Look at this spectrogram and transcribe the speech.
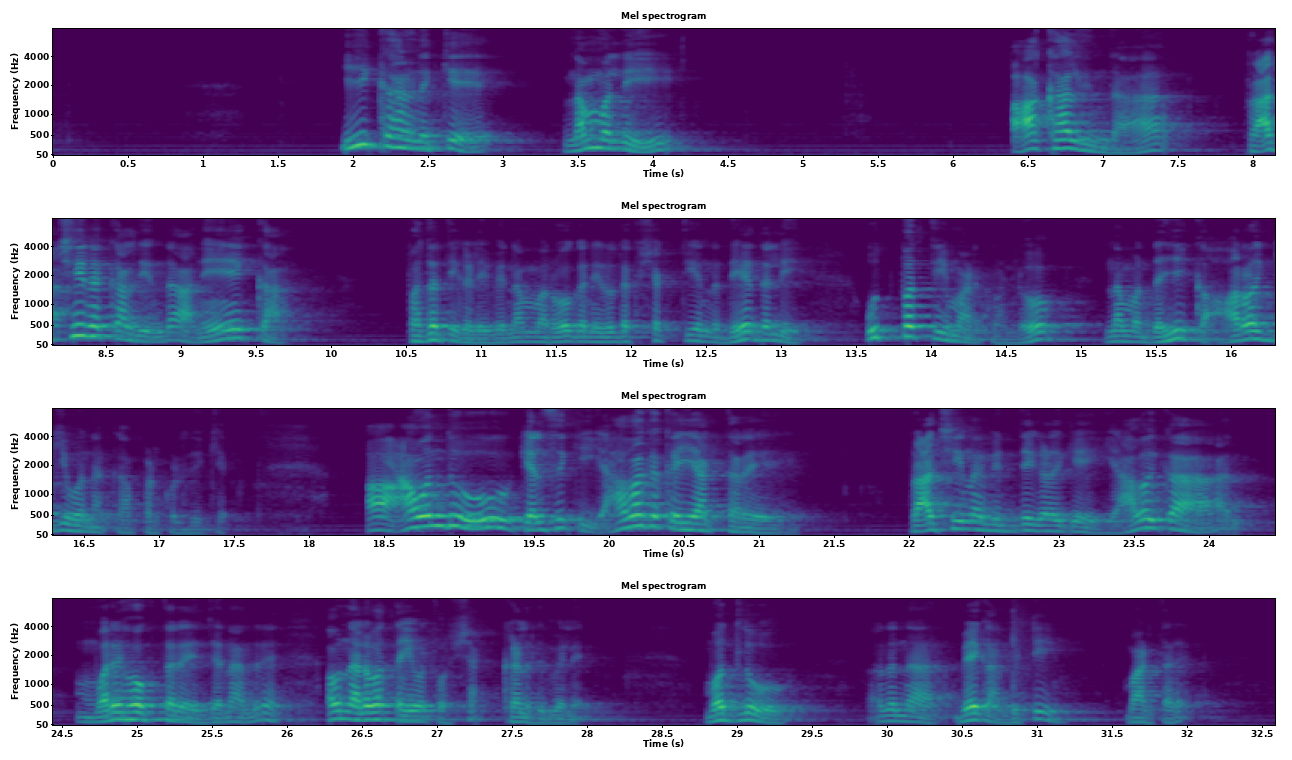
ಈ ಕಾರಣಕ್ಕೆ ನಮ್ಮಲ್ಲಿ ಆ ಕಾಲದಿಂದ, ಪ್ರಾಚೀನ ಕಾಲದಿಂದ ಅನೇಕ ಪದ್ಧತಿಗಳಿವೆ. ನಮ್ಮ ರೋಗ ನಿರೋಧಕ ಶಕ್ತಿಯನ್ನು ದೇಹದಲ್ಲಿ ಉತ್ಪತ್ತಿ ಮಾಡಿಕೊಂಡು ನಮ್ಮ ದೈಹಿಕ ಆರೋಗ್ಯವನ್ನು ಕಾಪಾಡ್ಕೊಳ್ಳೋದಕ್ಕೆ. ಆ ಒಂದು ಕೆಲಸಕ್ಕೆ ಯಾವಾಗ ಕೈ ಹಾಕ್ತಾರೆ? ಪ್ರಾಚೀನ ವಿದ್ಯೆಗಳಿಗೆ ಯಾವಾಗ ಮೊರೆ ಹೋಗ್ತಾರೆ ಜನ ಅಂದರೆ ಅವು ನಲವತ್ತೈವತ್ತು ವರ್ಷ ಕಳೆದ ಮೇಲೆ. ಮೊದಲು ಅದನ್ನು ಬೇಕಾಗ್ಬಿಟ್ಟು ಮಾಡ್ತಾರೆ.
